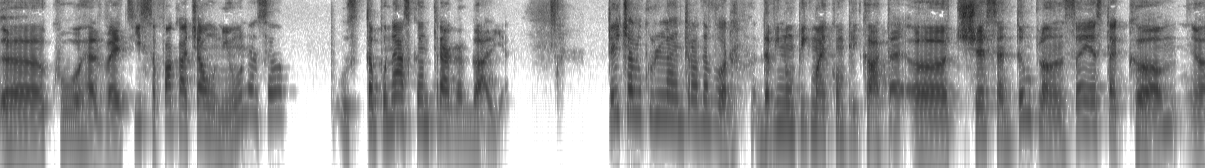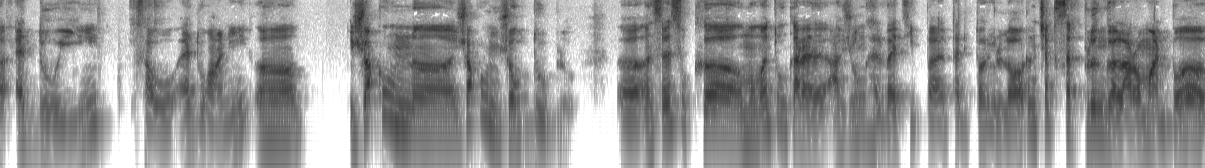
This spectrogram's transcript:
uh, cu Helveții să facă acea uniune să stăpânească întreaga Galie. De aici lucrurile, într-adevăr, devin un pic mai complicate. Uh, ce se întâmplă însă este că uh, Edui sau Eduanii uh, joacă un, uh, joacă un joc dublu. Uh, în sensul că în momentul în care ajung helveții pe teritoriul lor, încep să plângă la romani, bă,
